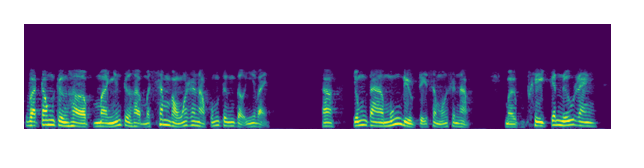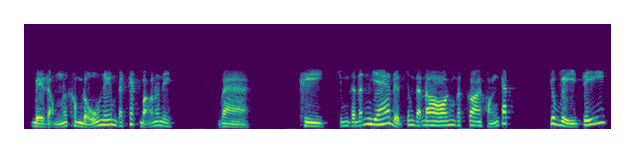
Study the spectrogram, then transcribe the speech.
Và trong trường hợp mà những trường hợp mà xâm vòng hóa sinh học cũng tương tự như vậy. À, chúng ta muốn điều trị xâm vòng sinh học mà khi cái nướu răng bề rộng nó không đủ nếu chúng ta cắt bỏ nó đi và khi chúng ta đánh giá được, chúng ta đo, chúng ta coi khoảng cách cái vị trí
